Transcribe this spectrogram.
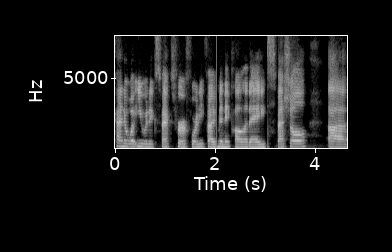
kind of what you would expect for a forty five minute holiday special. Uh,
